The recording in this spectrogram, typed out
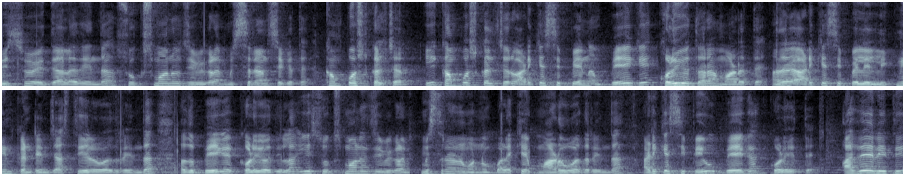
ವಿಶ್ವವಿದ್ಯಾಲಯದಿಂದ ಸೂಕ್ಷ್ಮಾಣುಜೀವಿಗಳ ಮಿಶ್ರಣ ಸಿಗುತ್ತೆ. ಕಂಪೋಸ್ಟ್ ಕಲ್ಚರ್ ಈ ಕಂಪೋಸ್ಟ್ ಕಲ್ಚರು ಅಡಿಕೆ ಸಿಪ್ಪೆಯನ್ನು ಬೇಗ ಕೊಳೆಯೋ ಥರ ಮಾಡುತ್ತೆ. ಅಂದರೆ ಅಡಿಕೆ ಸಿಪ್ಪೆಯಲ್ಲಿ ಲಿಗ್ನಿನ್ ಕಂಟೆಂಟ್ ಜಾಸ್ತಿ ಇರೋದ್ರಿಂದ ಅದು ಬೇಗ ಕೊಳೆಯೋದಿಲ್ಲ. ಈ ಸೂಕ್ಷ್ಮಾಣುಜೀವಿಗಳ ಮಿಶ್ರಣವನ್ನು ಬಳಕೆ ಮಾಡುವುದರಿಂದ ಅಡಿಕೆ ಸಿಪ್ಪೆಯು ಬೇಗ ಕೊಳೆಯುತ್ತೆ. ಅದೇ ರೀತಿ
